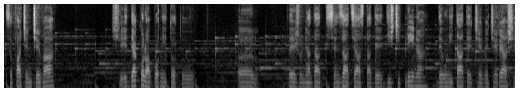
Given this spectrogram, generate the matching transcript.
să facem ceva și de acolo a pornit totul. Uh, Beju ne-a dat senzația asta de disciplină, de unitate ce ne cerea și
